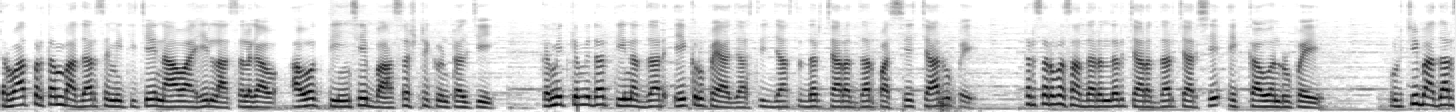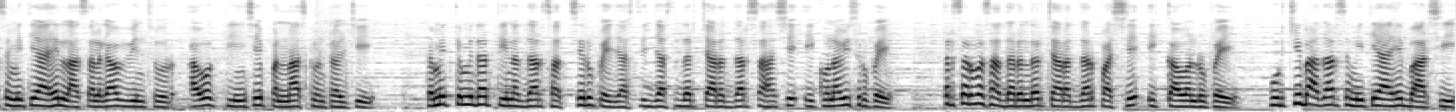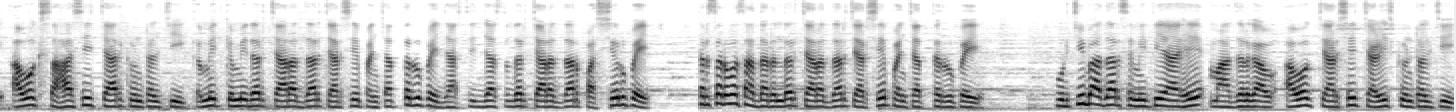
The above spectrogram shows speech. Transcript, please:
सर्वात प्रथम बाजार समितीचे नाव आहे लासलगाव. आवक तीनशे बासष्ट क्विंटलची. कमीत कमी दर तीन हजार एक रुपया जास्तीत जास्त दर चार हजार पाचशे चार रुपये. तर सर्वसाधारण दर चार हजार चारशे एक्कावन्न रुपये. पुढची बाजार समिती आहे लासलगाव विंचूर. आवक तीनशे पन्नास क्विंटलची. कमीत कमी दर तीन हजार सातशे रुपये जास्तीत जास्त दर चार हजार सहाशे एकोणावीस रुपये. तर सर्वसाधारण दर चार हजार पाचशे एक्कावन्न रुपये. पुढची बाजार समिती आहे बार्शी. आवक सहाशे चार क्विंटलची. कमीत कमी दर चार हजार चारशे पंच्याहत्तर रुपये. जास्तीत जास्त दर चार हजार पाचशे रुपये. तर सर्वसाधारण दर चार हजार चारशे पंच्याहत्तर रुपये. पुढची बाजार समिती आहे माजलगाव. आवक चारशे चाळीस क्विंटलची.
